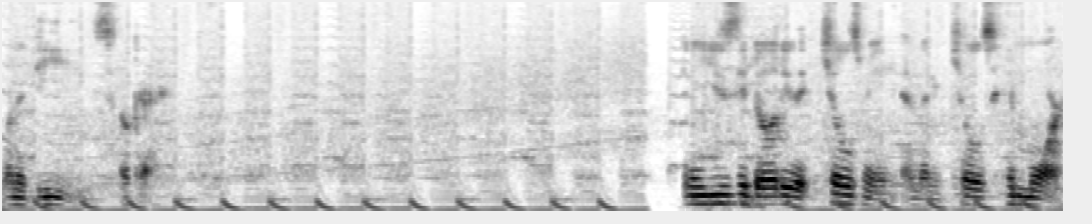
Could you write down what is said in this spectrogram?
One of these. Okay. Gonna use the ability that kills me and then kills him more.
